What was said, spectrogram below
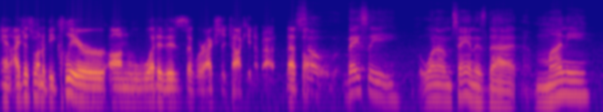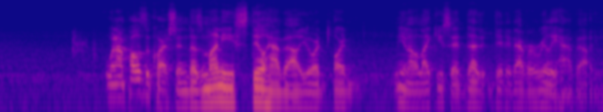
And I just want to be clear on what it is that we're actually talking about. That's all. so basically, what I'm saying is that money. When I pose the question, does money still have value, or, or, you know, like you said, does did it ever really have value?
